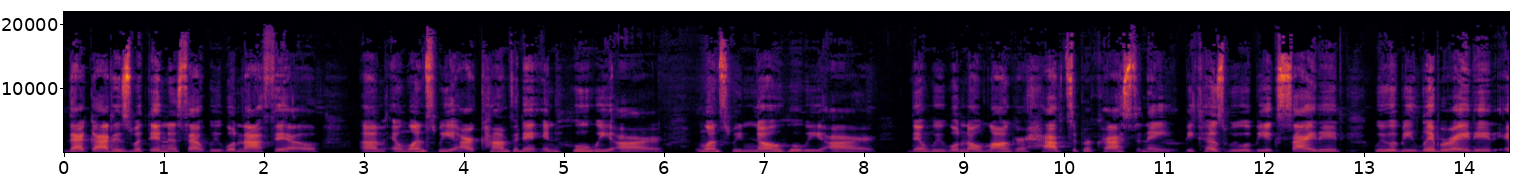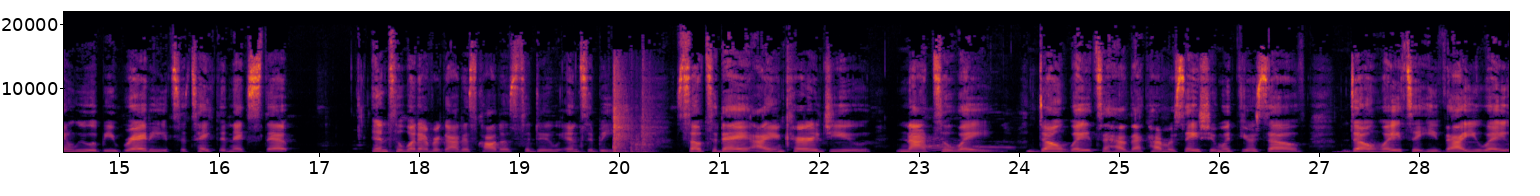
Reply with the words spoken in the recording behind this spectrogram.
that God is within us, that we will not fail. Um, and once we are confident in who we are, once we know who we are, then we will no longer have to procrastinate because we will be excited, we will be liberated, and we will be ready to take the next step into whatever God has called us to do and to be. So today, I encourage you not to wait. Don't wait to have that conversation with yourself. Don't wait to evaluate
